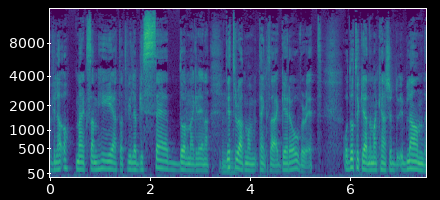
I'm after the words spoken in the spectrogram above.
vilja ha uppmärksamhet, att vilja bli sedd och de här grejerna. Det tror jag att man tänker så här, get over it. Och då tycker jag när man kanske ibland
